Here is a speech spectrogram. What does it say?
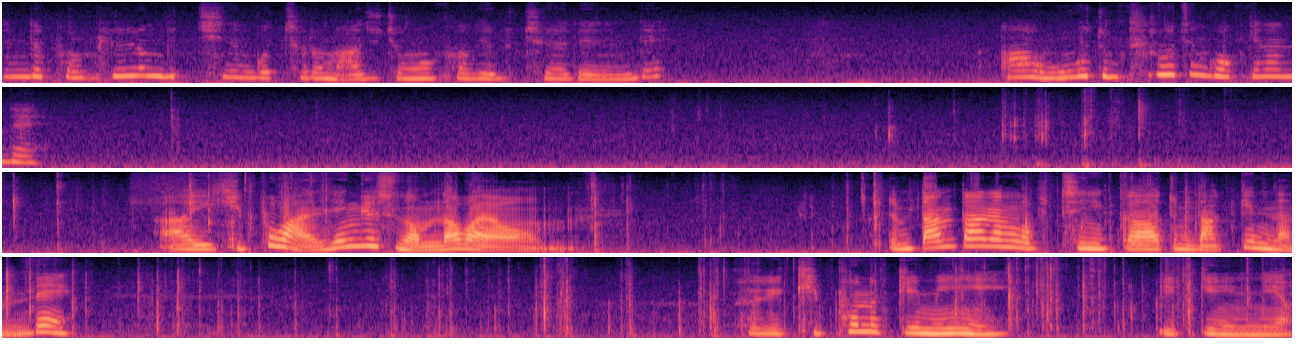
핸드폰 필름 붙이는 것처럼 아주 정확하게 붙여야 되는데 아 뭔가 좀 틀어진 것 같긴 한데 아, 이 기포가 안 생길 순 없나 봐요. 좀 단단한 거 붙이니까 좀 낫긴 난데 그래도 이 기포 느낌이 있긴 있네요.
